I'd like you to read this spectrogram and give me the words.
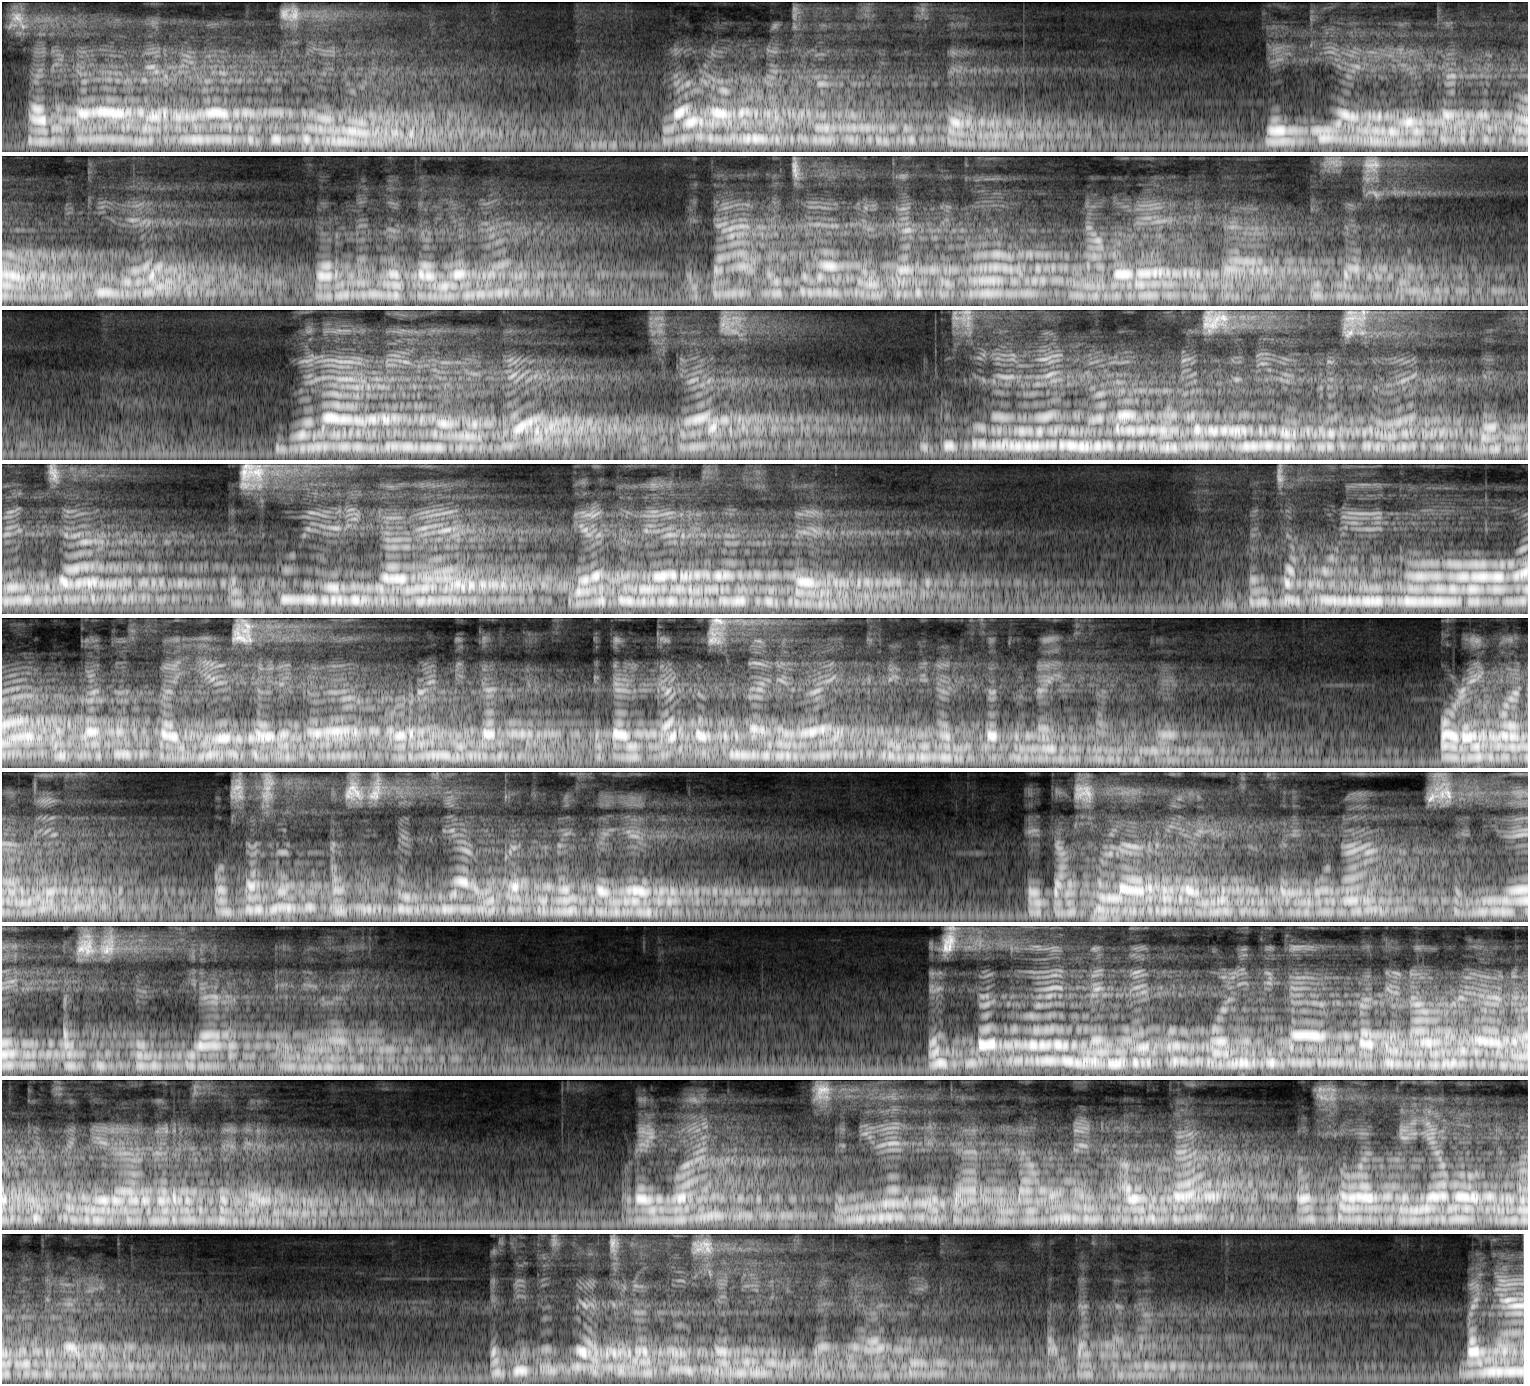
Sarekada berri bat ikusi genuen. Lau lagun atxilotu zituzten. Jaikiari elkarteko bikide, Fernando eta Oiana, eta etxerat elkarteko nagore eta izaskun. Duela bi hilabete, eskaz, ikusi genuen nola gure zenide presoek defentsa eskubiderik gabe geratu behar izan zuten. Defentsa juridikoa ukatu zaie sarekada horren bitartez, eta elkartasuna ere bai kriminalizatu nahi izan dute. Oraingoan aldiz, osasun asistentzia ukatu nahi zaie. Eta oso larria iruditzen zaiguna, senidei asistentzia ere bai. Estatuen mendeku politika baten aurrean aurkitzen gera berriz ere. Oraingoan, senide eta lagunen aurka oso bat gehiago eman dutelarik. Ez dituzte atxilotu senide izateagatik, falta zana. Baina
